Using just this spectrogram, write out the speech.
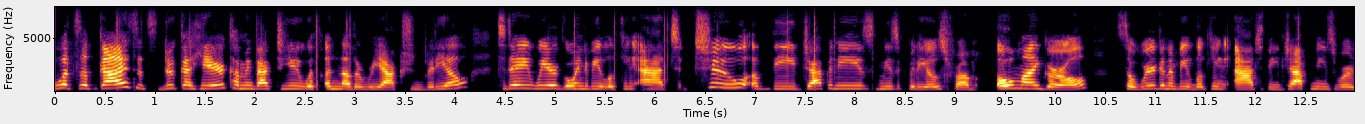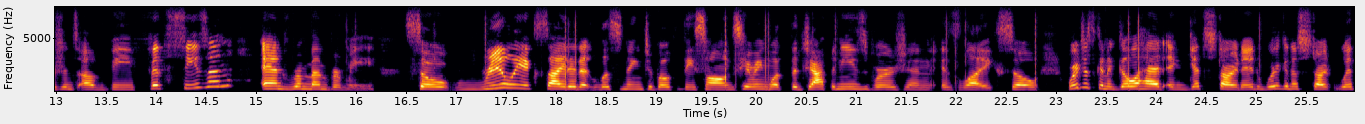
What's up guys, it's Ruka here coming back to you with another reaction video. Today we are going to be looking at two of the Japanese music videos from Oh My Girl. So we're going to be looking at the Japanese versions of the fifth season and Remember Me. So really excited at listening to both of these songs, hearing what the Japanese version is like. So we're just going to go ahead and get started. We're going to start with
